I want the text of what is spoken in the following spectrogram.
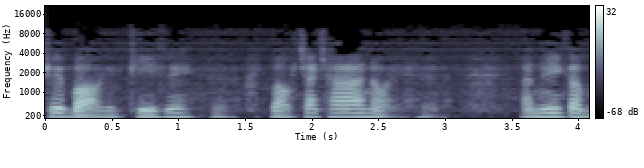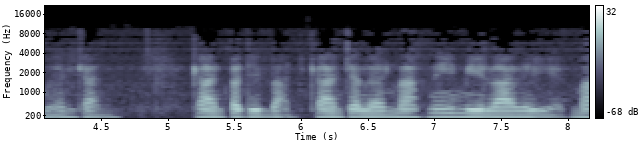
ช่วยบอกอีกทีสิบอกช้าๆหน่อย อันนี้ก็เหมือนกัน การปฏิบัติการเจริญมากนี้มีรายละเอียดม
